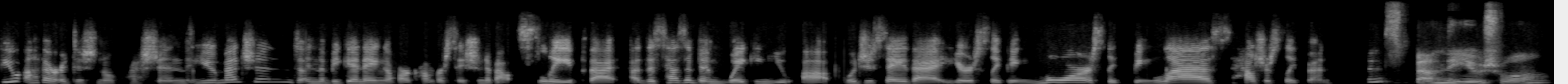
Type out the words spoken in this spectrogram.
A few other additional questions. You mentioned in the beginning of our conversation about sleep that uh, this hasn't been waking you up. Would you say that you're sleeping more, sleeping less? How's your sleep been? It's been the usual.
